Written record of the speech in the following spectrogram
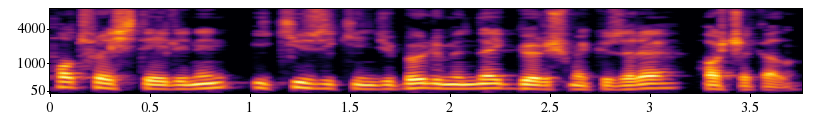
Podfresh Daily'nin 202. bölümünde görüşmek üzere. Hoşçakalın.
